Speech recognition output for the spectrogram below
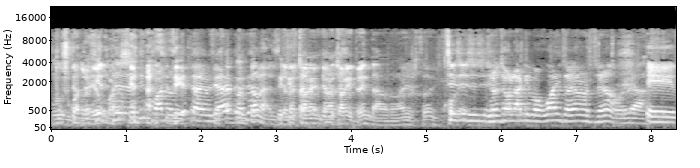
Pues Pues 400. 400. 400, Sí, están con ya, todas. es Yo que no, he están echado, con yo no he todas. echado ni 30, pero ahí estoy. Sí, sí, sí, sí. Yo no tengo la Xbox One y todavía no lo he estrenado. Eh,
